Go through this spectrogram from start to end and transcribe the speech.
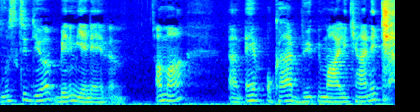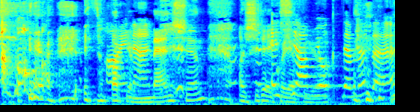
Bu stüdyo benim yeni evim. Ama um, ev o kadar büyük bir malikane ki. It's a fucking Aynen. mansion. Aşırı eko Eşyam yapıyor. yok deme de.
